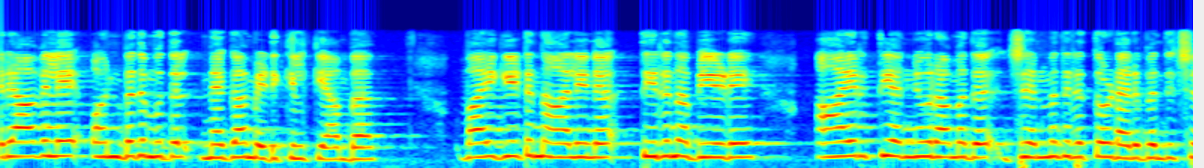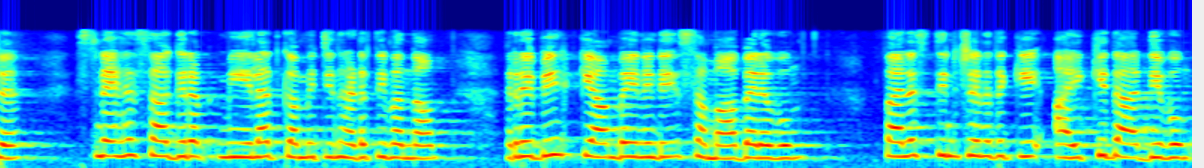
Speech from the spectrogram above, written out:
രാവിലെ ഒൻപത് മുതൽ മെഗാ മെഡിക്കൽ ക്യാമ്പ്. വൈകിട്ട് നാലിന് തിരുനബിയുടെ ആയിരത്തി അഞ്ഞൂറാമത് ജന്മദിനത്തോടനുബന്ധിച്ച് സ്നേഹസാഗരം മീലാദ് കമ്മിറ്റി നടത്തിവന്ന റബി ക്യാമ്പയിനിന്റെ സമാപനവും ഫലസ്തീൻ ജനതയ്ക്ക് ഐക്യദാർഢ്യവും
